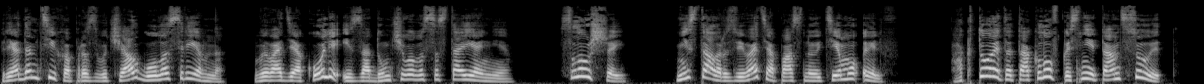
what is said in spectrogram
Рядом тихо прозвучал голос Ревна, выводя Коля из задумчивого состояния. «Слушай», не стал развивать опасную тему эльф. «А кто это так ловко с ней танцует?»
